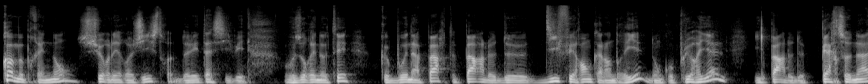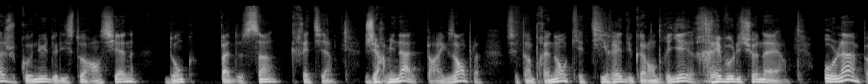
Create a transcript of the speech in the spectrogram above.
comme prénoms sur les registres de l'état civil. Vous aurez noté que Bonaparte parle de différents calendriers, donc au pluriel. Il parle de personnages connus de l'histoire ancienne donc pas de saint chrétien. Germinal, par exemple, c'est un prénom qui est tiré du calendrier révolutionnaire. Olympe,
